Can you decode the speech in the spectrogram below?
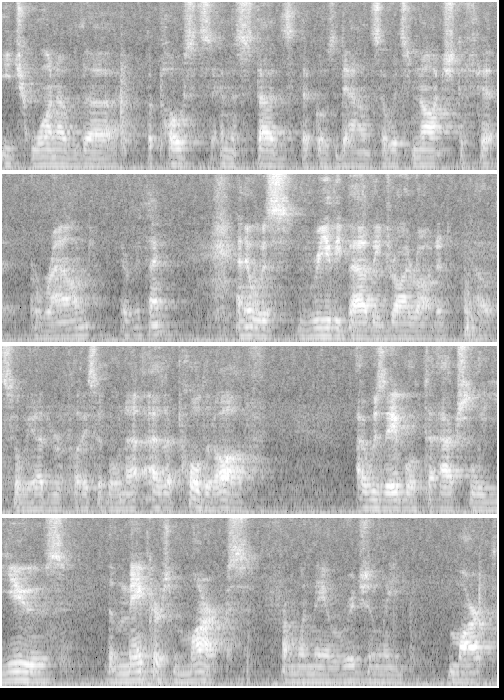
each one of the, the posts and the studs that goes down, so it's notched to fit around everything. And it was really badly dry rotted out, so we had to replace it, but when I, as I pulled it off, I was able to actually use the maker's marks from when they originally marked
